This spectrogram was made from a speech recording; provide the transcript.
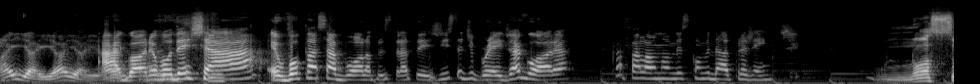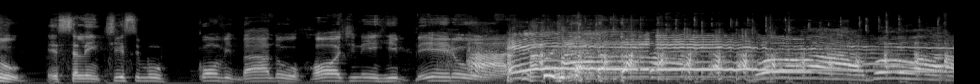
Ai, ai, ai, ai. Agora ai, eu vou deixar, eu vou passar a bola para o estrategista de braid agora para falar o nome desse convidado para gente. O nosso excelentíssimo convidado Rodney Ribeiro. Ah, boa, boa!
